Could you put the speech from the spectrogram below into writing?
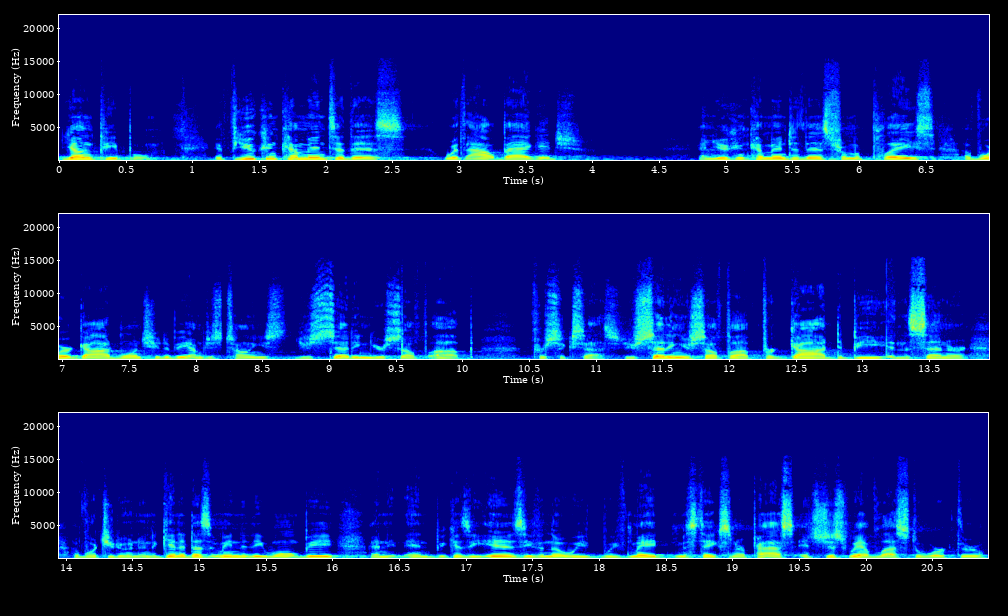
young people, if you can come into this without baggage, and you can come into this from a place of where God wants you to be, I'm just telling you, you're setting yourself up for success. You're setting yourself up for God to be in the center of what you're doing. And again, it doesn't mean that He won't be, and, and because He is, even though we, we've made mistakes in our past, it's just we have less to work through.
